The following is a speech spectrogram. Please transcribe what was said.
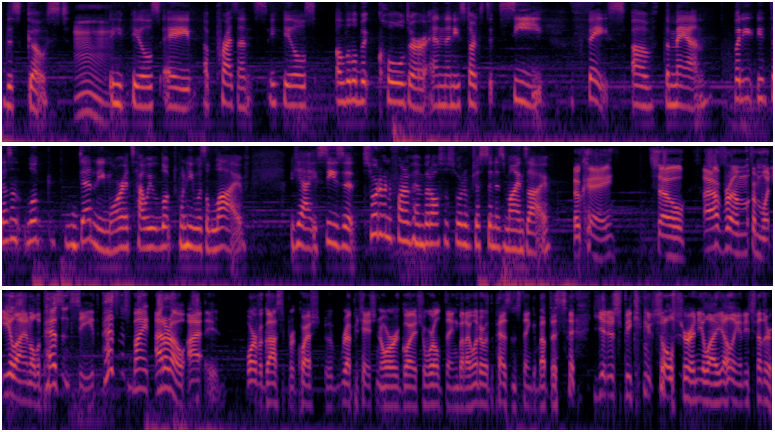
this ghost. Mm. He feels a, a presence. He feels a little bit colder, and then he starts to see the face of the man. But he, it doesn't look dead anymore. It's how he looked when he was alive. Yeah, he sees it sort of in front of him, but also sort of just in his mind's eye. Okay. So Avram, from what Eli and all the peasants see, the peasants might, I don't know, I, more of a gossip request, reputation or a Goyish world thing, but I wonder what the peasants think about this Yiddish speaking soldier and Eli yelling at each other.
